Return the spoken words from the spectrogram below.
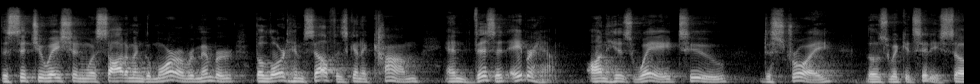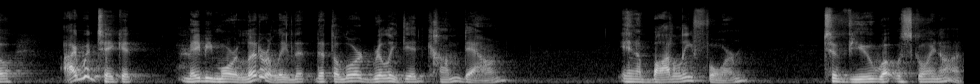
the situation with Sodom and Gomorrah, remember, the Lord Himself is going to come and visit Abraham on his way to destroy those wicked cities. So I would take it maybe more literally that, that the Lord really did come down in a bodily form to view what was going on.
